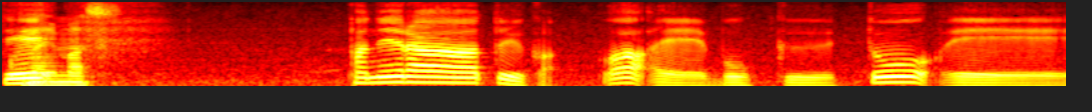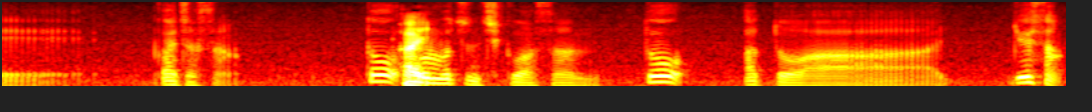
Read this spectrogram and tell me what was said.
でなります。パネラーというかは、えー僕と、えーガチャさんと、はい。まあもちろんちくわさんとあとはりゅうさん。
